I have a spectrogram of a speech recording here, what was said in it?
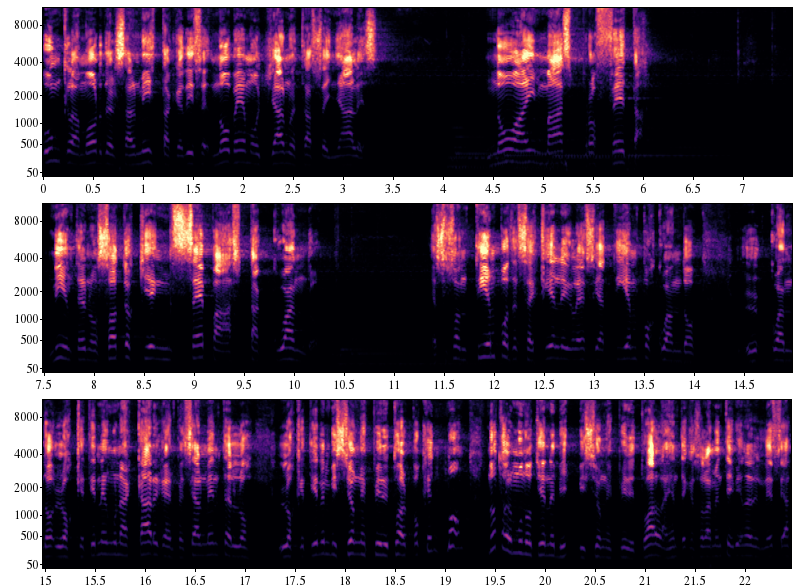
un, clamor del salmista que dice, no vemos ya nuestras señales, no hay más profeta, ni entre nosotros quien sepa hasta cuándo. Esos son tiempos de sequía en la iglesia, tiempos cuando cuando los que tienen una carga, especialmente los, los que tienen visión espiritual, porque no, no todo el mundo tiene visión espiritual, la gente que solamente viene a la iglesia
